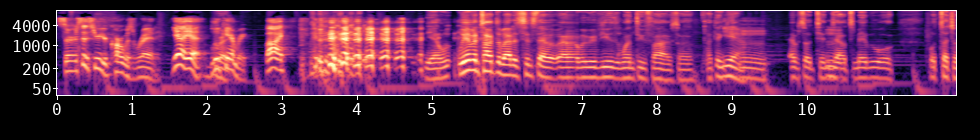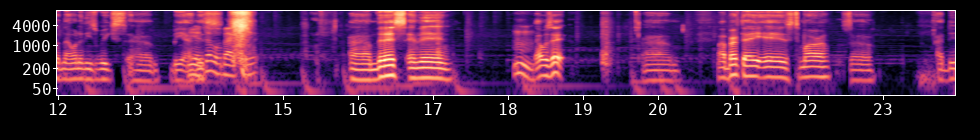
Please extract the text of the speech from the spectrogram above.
Sir, it says here your car was red. Yeah, yeah, blue Right. Camry. Bye. yeah. we- haven't talked about it since that uh, we reviewed the one through five. So I think Yeah. Mm. episode 10's Mm. out. So maybe we'll we'll touch on that one of these weeks. Um, but yeah, Yeah, this, double back to it. um, this and then Mm. that was it. Um, my birthday is tomorrow, so I do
